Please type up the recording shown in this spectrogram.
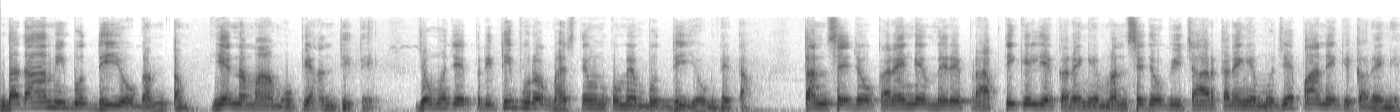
ददामी बुद्धि योगम तम, ये नमाम माम उपयांति ते। जो मुझे प्रीति पूर्वक भजते उनको मैं बुद्धि योग देता हूँ। तन से जो करेंगे, मेरे प्राप्ति के लिए करेंगे, मन से जो विचार करेंगे, मुझे पाने के करेंगे,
